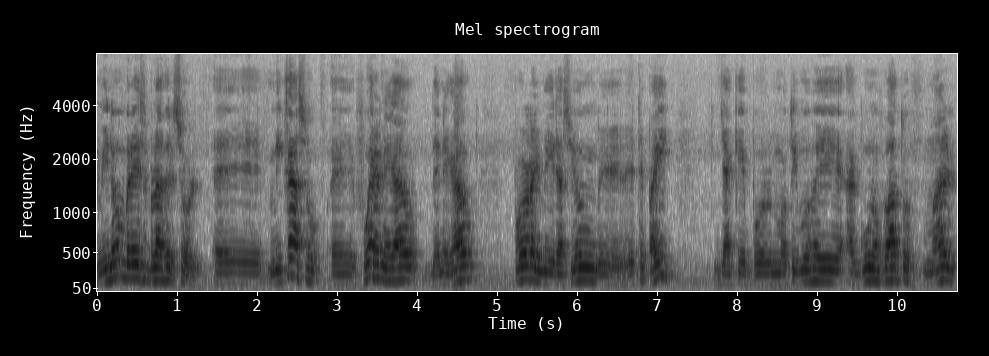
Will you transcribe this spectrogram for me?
mi nombre es Blas del Sol. Eh, mi caso eh, fue denegado por la inmigración de, este país, ya que por motivos de algunos datos mal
